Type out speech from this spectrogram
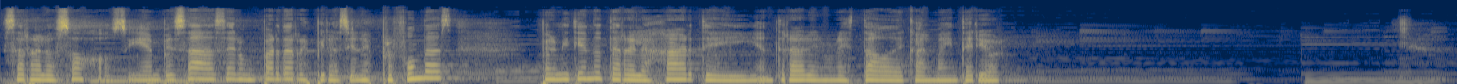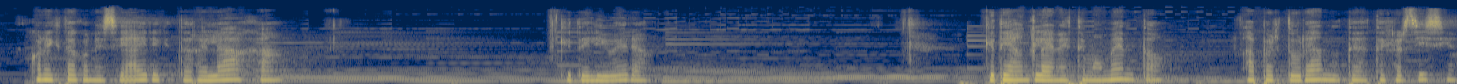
Cerra los ojos y empezá a hacer un par de respiraciones profundas, permitiéndote relajarte y entrar en un estado de calma interior. Conecta con ese aire que te relaja, que te libera, que te ancla en este momento, aperturándote a este ejercicio.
